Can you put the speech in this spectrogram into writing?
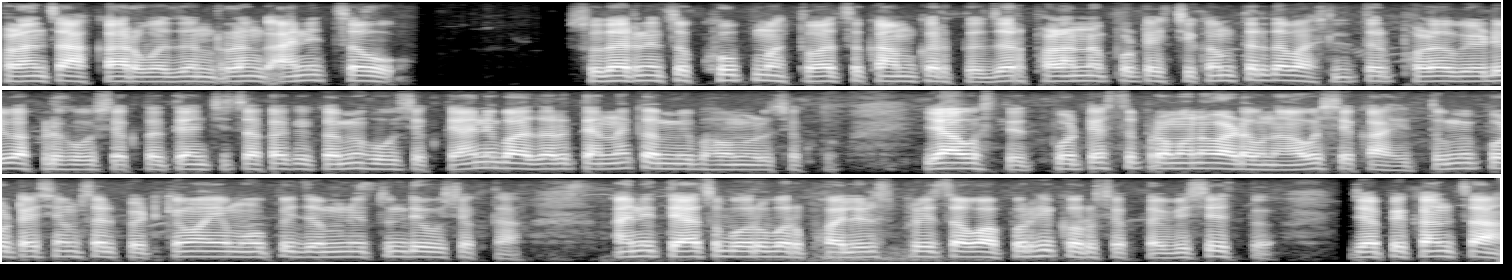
फळांचा आकार वजन रंग आणि चव सुधारण्याचं खूप महत्त्वाचं काम करतं. जर फळांना पोटॅशची कमतरता भासली तर फळं वेडीवाकडे होऊ शकतात त्यांची चकाकी कमी होऊ शकते आणि बाजारात त्यांना कमी भाव मिळू शकतो. या अवस्थेत पोटॅशचं प्रमाण वाढवणं आवश्यक आहे. तुम्ही पोटॅशियम सल्फेट किंवा एम ओ पी जमिनीतून देऊ शकता आणि त्याचबरोबर फॉलिर स्प्रेचा वापरही करू शकता. विशेषतः ज्या पिकांचा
